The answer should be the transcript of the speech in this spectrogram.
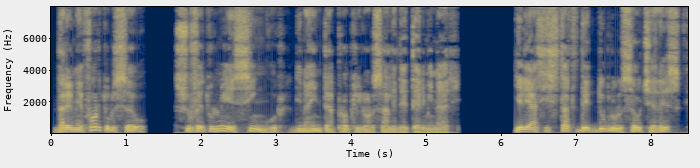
Dar în efortul său, sufletul nu e singur dinaintea propriilor sale determinări. El e asistat de dublul său ceresc,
